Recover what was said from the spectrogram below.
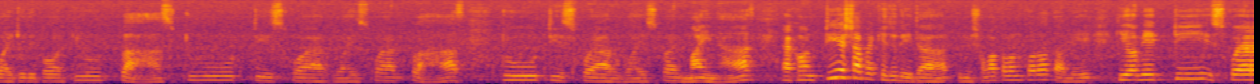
Y to the power cube plus two T square Y square plus two T square Y square minus এখন টি এর সাপেক্ষে যদি এটা তুমি সমাকলন করো, তাহলে কী হবে? T square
